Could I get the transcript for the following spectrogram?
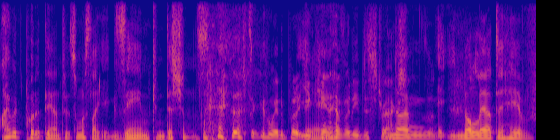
I would put it down to it's almost like exam conditions. That's a good way to put it. You Yeah. can't have any distractions. and, You're not allowed to have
